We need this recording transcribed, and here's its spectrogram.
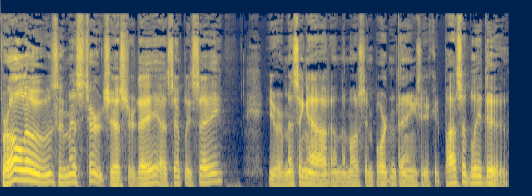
For all those who missed church yesterday, I simply say you are missing out on the most important things you could possibly do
